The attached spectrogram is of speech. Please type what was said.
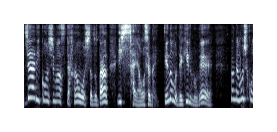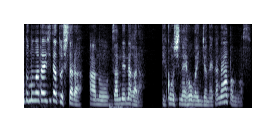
じゃあ離婚しますって判をした途端、一切合わせないっていうのもできるので、なので、もし子供が大事だとしたら、あの、残念ながら、離婚しない方がいいんじゃないかなと思います。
